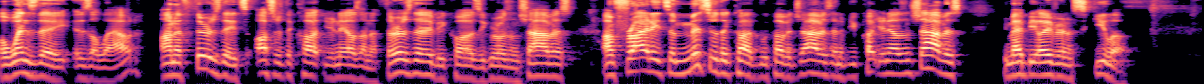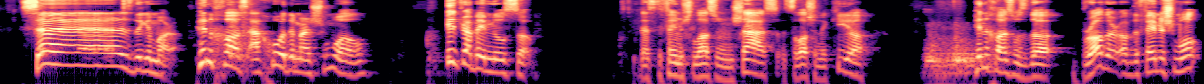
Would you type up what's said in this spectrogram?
a Wednesday is allowed. On a Thursday, it's also to cut your nails on a Thursday because it grows on Shabbos. On Friday, it's a mitzvah to cut Lukavet Shabbos, and if you cut your nails on Shabbos, you might be over in a skila. Says the Gemara, Pinchas Achua de Mar Shmuel, Idrabe Milso. That's the famous Lashon in Shas. It's the Lashon Nakiya. Pinchas was the brother of the famous Shmuel.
